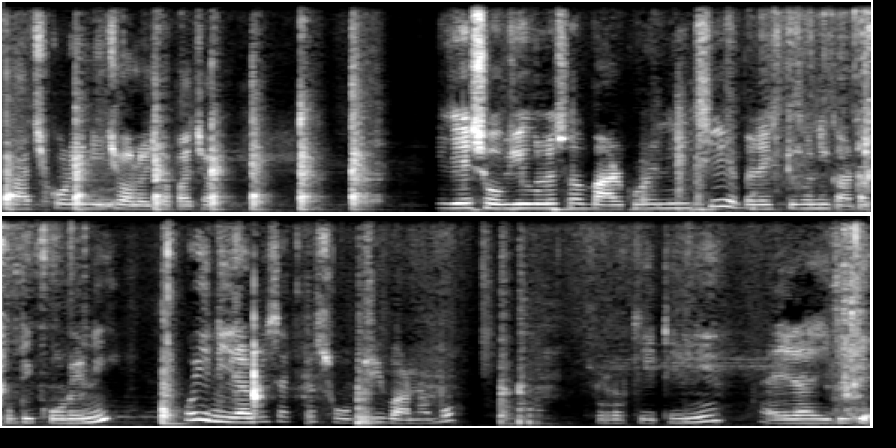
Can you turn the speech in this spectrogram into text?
কাজ করে নি চলো ঝপাঝপ। যে সবজিগুলো সব বার করে নিয়েছি এবার একটুখানি কাটাকুটি করে নিই। ওই নিরামিষ একটা সবজি বানাবো। চলো কেটে নিই। এরা এইদিকে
